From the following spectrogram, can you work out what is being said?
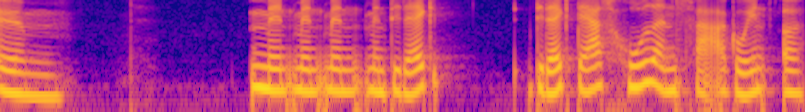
Øhm, men, men, men, men det, er da ikke, det er da ikke deres hovedansvar at gå ind og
